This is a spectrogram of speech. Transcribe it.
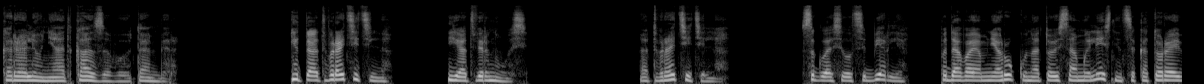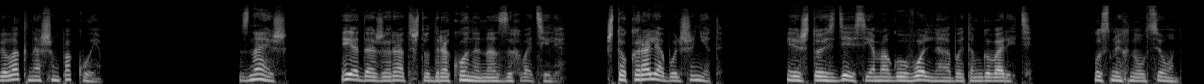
Королю не отказывают, Амбер. «Это отвратительно». Я отвернулась. «Отвратительно», — согласился Берли, подавая мне руку на той самой лестнице, которая вела к нашим покоям. Знаешь, я даже рад, что драконы нас захватили, что короля больше нет. «И что здесь я могу вольно об этом говорить», — усмехнулся он.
